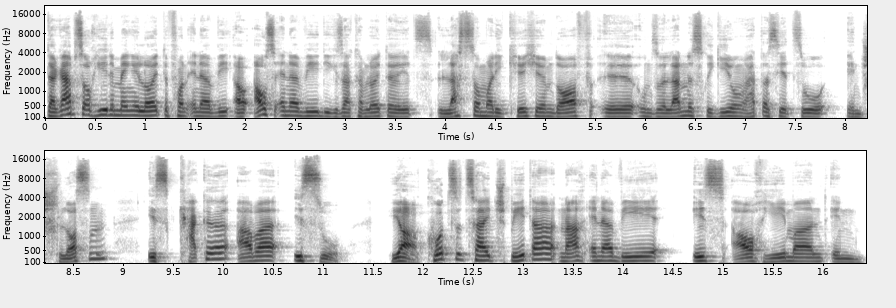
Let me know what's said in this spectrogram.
Da gab es auch jede Menge Leute von NRW, aus NRW, die gesagt haben, Leute, jetzt lasst doch mal die Kirche im Dorf. Äh, unsere Landesregierung hat das jetzt so entschlossen. Ist kacke, aber ist so. Ja, kurze Zeit später nach NRW ist auch jemand in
